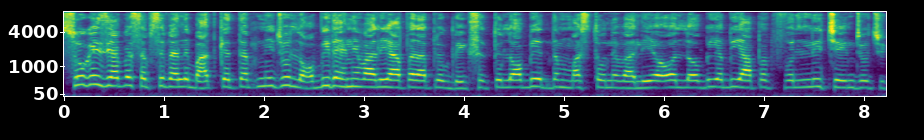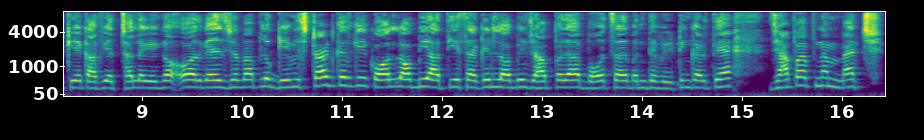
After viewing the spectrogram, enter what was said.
सो गई यहाँ पर सबसे पहले बात करते हैं, अपनी जो लॉबी रहने वाली है, यहाँ पर आप लोग देख सकते हो लॉबी एकदम मस्त होने वाली है। और लॉबी अभी यहाँ पर फुल्ली चेंज हो चुकी है, काफ़ी अच्छा लगेगा। और गैस जब आप लोग गेम स्टार्ट करके एक और लॉबी आती है सेकेंड लॉबी जहाँ पर आप बहुत सारे बंदे वेटिंग करते हैं जहाँ पर अपना मैच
